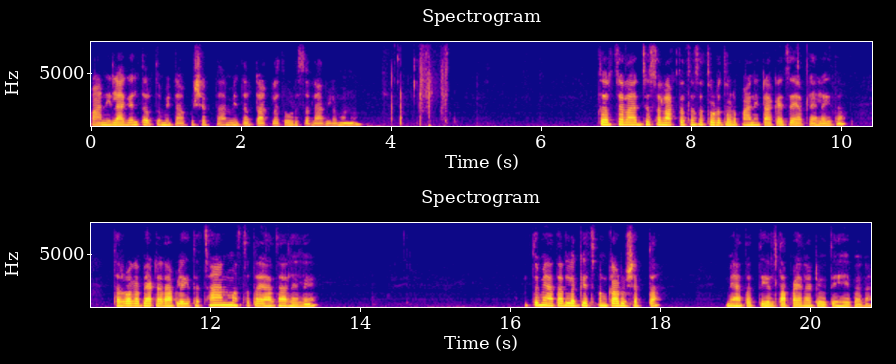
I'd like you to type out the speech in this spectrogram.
पाणी लागेल तर तुम्ही टाकू शकता. मी तर टाकलं थोडंसं लागलं म्हणून. तर चला जसं लागतं तसं थोडं थोडं पाणी टाकायचं आहे आपल्याला इथं. तर बघा बॅटर आपल्या इथं छान मस्त तयार झालेलं आहे. तुम्ही आता लगेच पण काढू शकता. मी आता तेल तापायला ठेवते हे बघा.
